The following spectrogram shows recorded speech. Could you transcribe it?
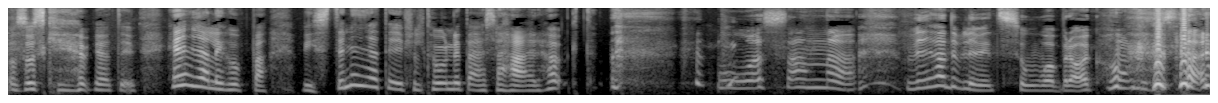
Och så skrev jag typ, hej allihopa, visste ni att Eiffeltornet är så här högt? Åh Sanna, vi hade blivit så bra kompisar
